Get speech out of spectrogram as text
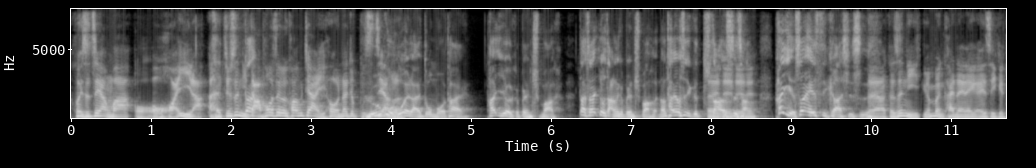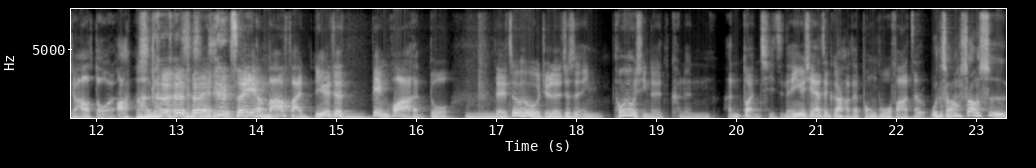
会是这样吗？哦，我怀疑啦，就是你打破这个框架以后，那就不是这样。如果未来多模态，它也有一个 benchmark，大家又打那个 benchmark，然后它又是一个巨大的市场，它也算 ASIC 啊，其实。对啊，可是你原本开的那个 ASIC 就 out 了啊，对对对，所以很麻烦，因为这变化很多。嗯，对，这个我觉得就是嗯，通用型的可能很短期之内，因为现在这个刚好在蓬勃发展。我的想象是，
